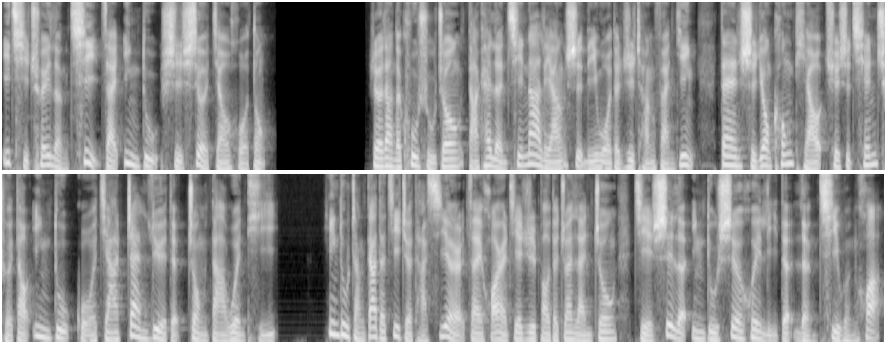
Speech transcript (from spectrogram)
一起吹冷气在印度是社交活动。热浪的酷暑中，打开冷气纳凉是你我的日常反应，但使用空调却是牵扯到印度国家战略的重大问题。印度长大的记者塔希尔在《华尔街日报》的专栏中解释了印度社会里的冷气文化。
